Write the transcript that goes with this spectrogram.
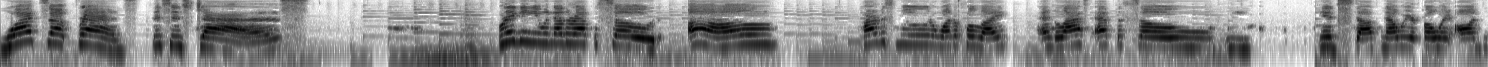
What's up, friends? This is Jazz. Bringing you another episode of Harvest Moon, Wonderful Life. And the last episode, we did stuff. Now we are going on to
